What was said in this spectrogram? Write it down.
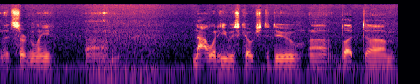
that certainly. Um, not what he was coached to do. Uh, but um,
